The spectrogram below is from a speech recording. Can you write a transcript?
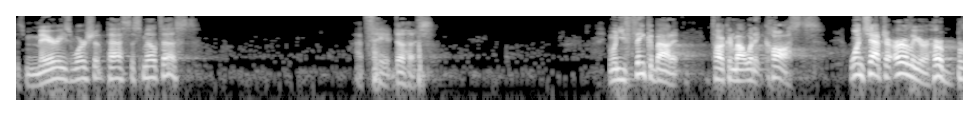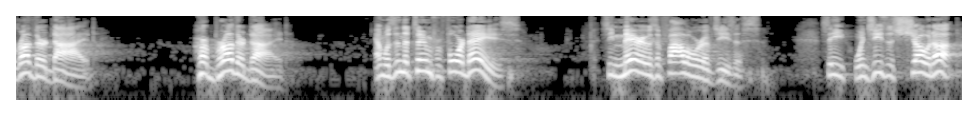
does Mary's worship pass the smell test? I'd say it does. And when you think about it, talking about what it costs, one chapter earlier, her brother died. Her brother died and was in the tomb for four days. See, Mary was a follower of Jesus. See, when Jesus showed up,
